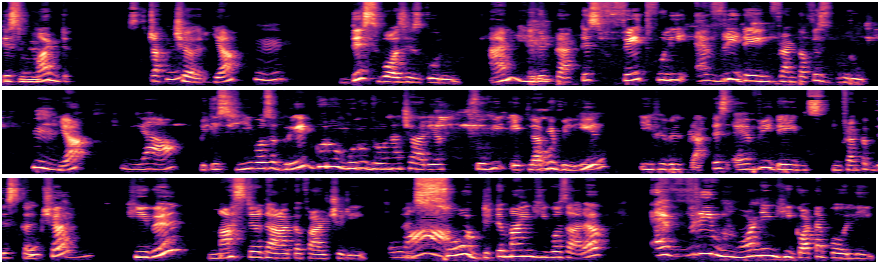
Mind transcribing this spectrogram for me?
this mud structure, yeah, Hmm. this was his Guru, and he will practice faithfully every day in front of his Guru. Hmm. Yeah, Yeah. because he was a great Guru, Guru Dronacharya. So he Eklavya Okay. believed if he will practice every day in, in front of this sculpture, Okay. he will master the art of archery. Wow. And so determined he was Arav. Every morning he got up early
